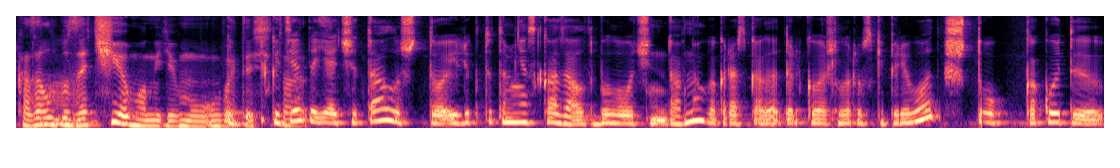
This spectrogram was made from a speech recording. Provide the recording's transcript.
Казалось а. бы, зачем он ему в этой этой ситуации? Где-то я читала, что, или кто-то мне сказал, это было очень давно, как раз когда только вышел русский перевод, что какой-то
